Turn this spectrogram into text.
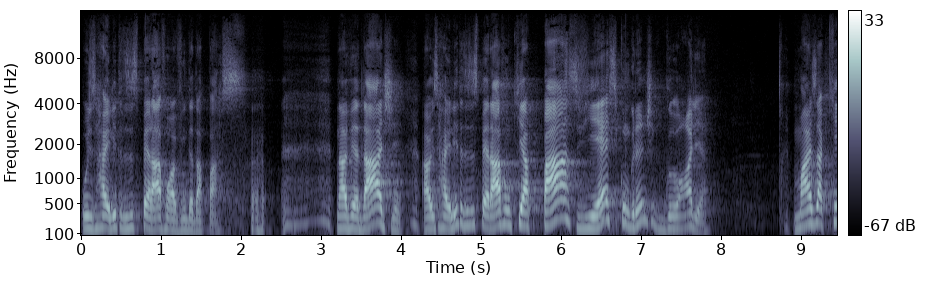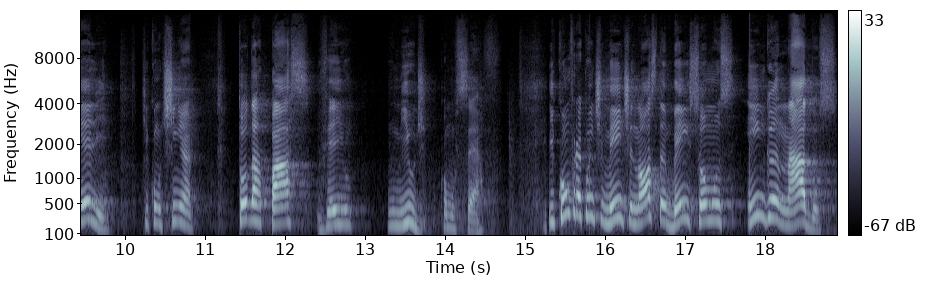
os israelitas esperavam a vinda da paz. Na verdade, os israelitas esperavam que a paz viesse com grande glória. Mas aquele que continha toda a paz veio humilde como servo. E quão frequentemente nós também somos enganados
